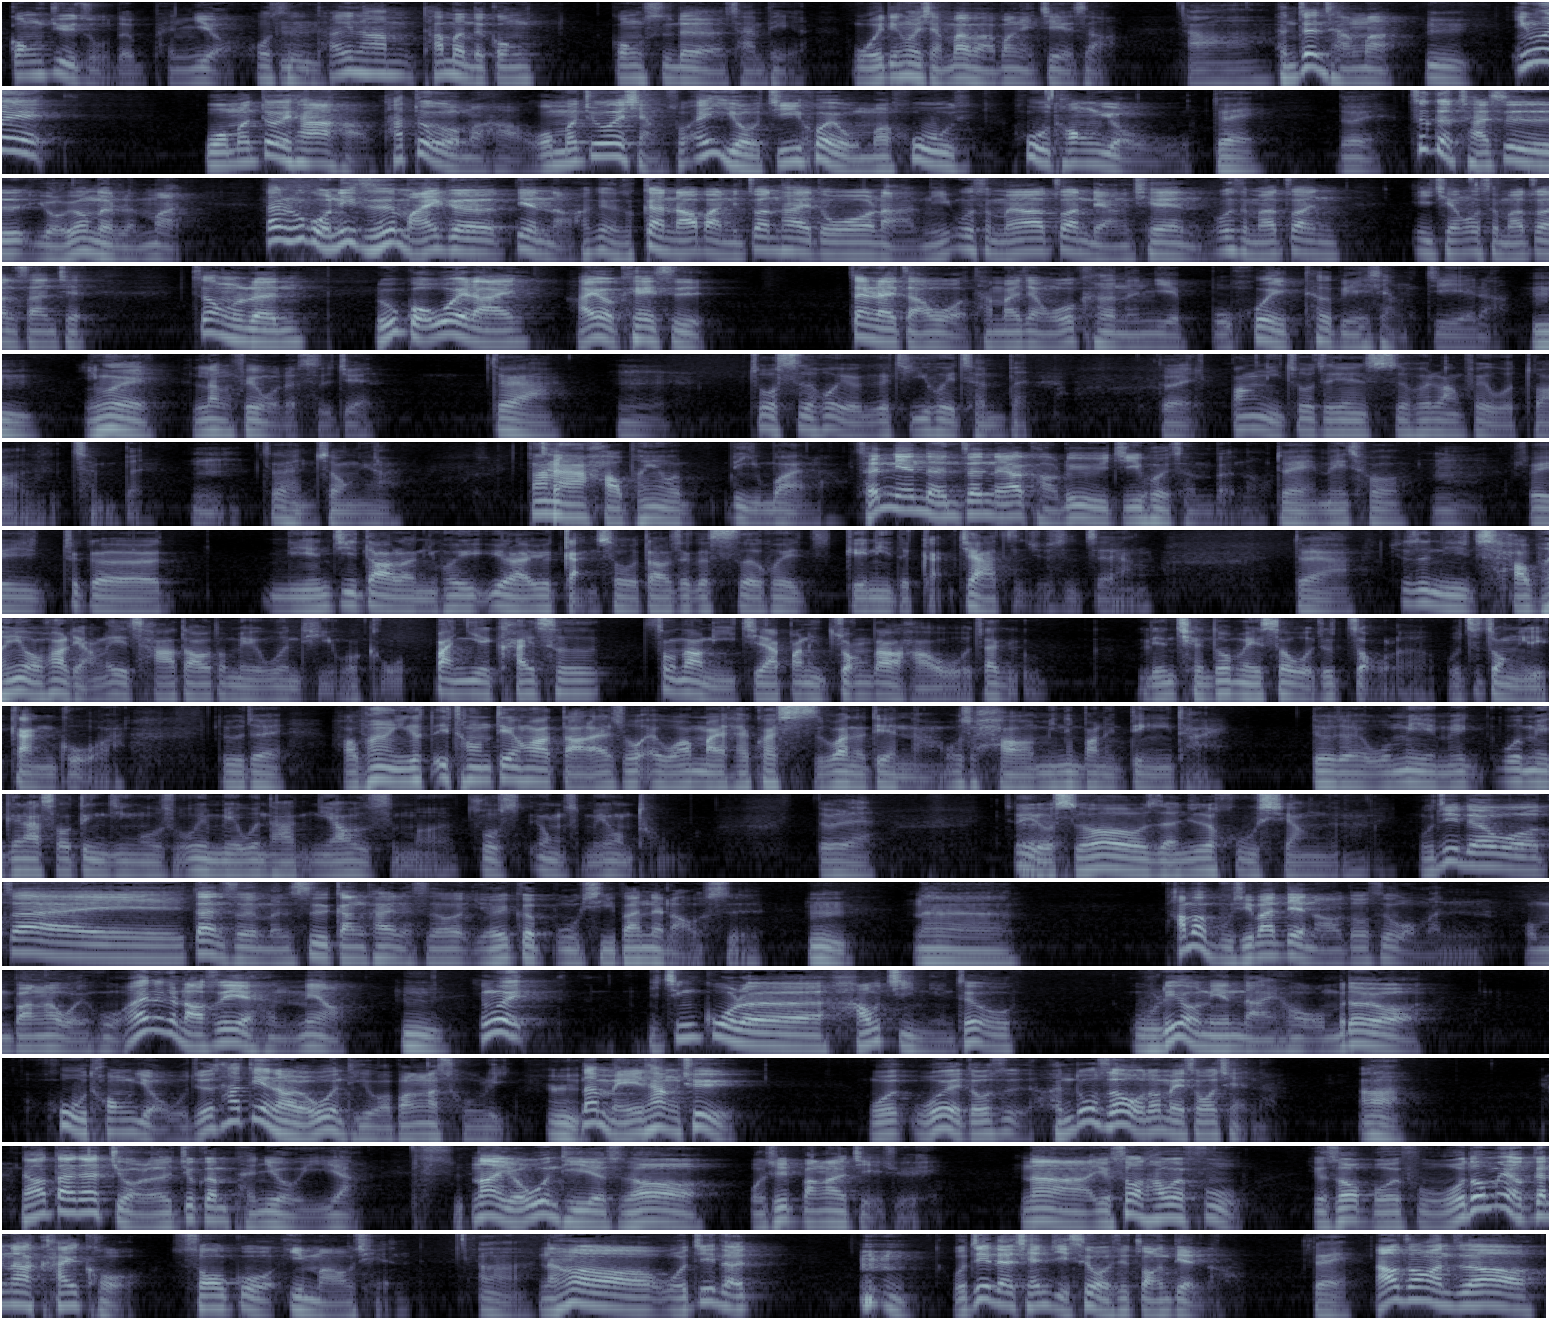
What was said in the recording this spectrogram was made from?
工具组的朋友，或是他因为他们他们的公。公司的产品，我一定会想办法帮你介绍啊，很正常嘛。嗯，因为我们对他好，他对我们好，我们就会想说，哎，有机会我们互互通有无。对对，这个才是有用的人脉。但如果你只是买一个电脑，他跟你说，干老板，你赚太多了，你为什么要赚两千？为什么要赚一千？为什么要赚三千？这种人，如果未来还有 case 再来找我，坦白讲，我可能也不会特别想接了。嗯，因为浪费我的时间。对啊，嗯，做事会有一个机会成本，对，帮你做这件事会浪费我多少成本？嗯，这很重要。当然，好朋友例外了。成年人真的要考虑机会成本哦。对，没错。嗯，所以这个年纪到了，你会越来越感受到这个社会给你的感价值就是这样。对啊，就是你好朋友的话，两肋插刀都没有问题。我我半夜开车送到你家，帮你装到好，我再连钱都没收我就走了。我这种也干过啊。对不对？好朋友一个一通电话打来说：“哎，我要买一台快十万的电脑。”我说：“好，明天帮你订一台。”对不对？我们也没，我也没跟他收定金。我说，我也没问他你要什么，做用什么用途，对不对？所以有时候人就是互相的。我记得我在淡水门市刚开的时候，有一个补习班的老师，嗯，那他们补习班电脑都是我们我们帮他维护。哎，那个老师也很妙，嗯，因为已经过了好几年，这五五六年来哈，我们都有互通有。我觉得他电脑有问题，我帮他处理。嗯，那每一趟去，我我也都是，很多时候我都没收钱的啊。然后大家久了就跟朋友一样。那有问题的时候，我去帮他解决。那有时候他会付，有时候不会付，我都没有跟他开口收过一毛钱。啊，然后我记得，我记得前几次我去装电脑，对，然后装完之后，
